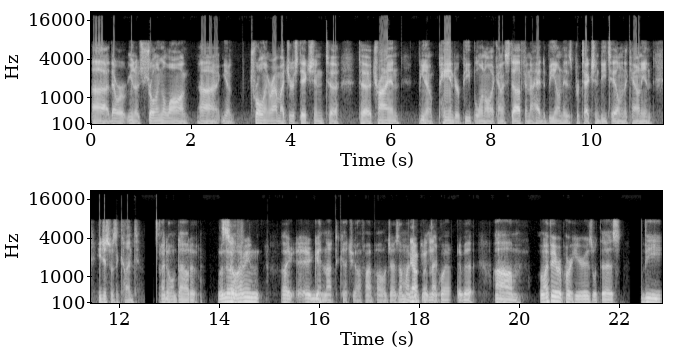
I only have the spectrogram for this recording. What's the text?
uh, that were you know strolling along, uh, you know, trolling around my jurisdiction to to try and you know pander people and all that kind of stuff. And I had to be on his protection detail in the county, and he just was a cunt. I don't doubt it. But no, So- I mean, like again, not to cut you off. I apologize. I might No, be doing that quite a bit. Um, but my favorite part here is with this, the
